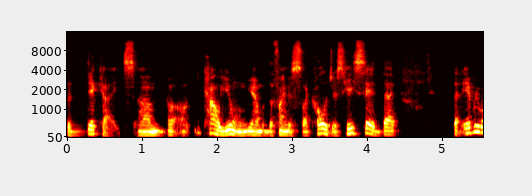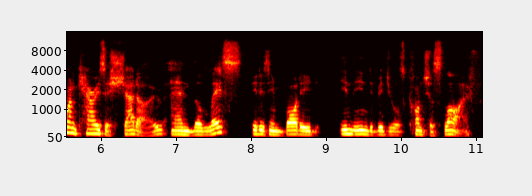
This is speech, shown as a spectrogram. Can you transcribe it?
for decades. Um, uh, uh, Carl Jung, you know, the famous psychologist, he said that, that everyone carries a shadow, and the less it is embodied in the individual's conscious life,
